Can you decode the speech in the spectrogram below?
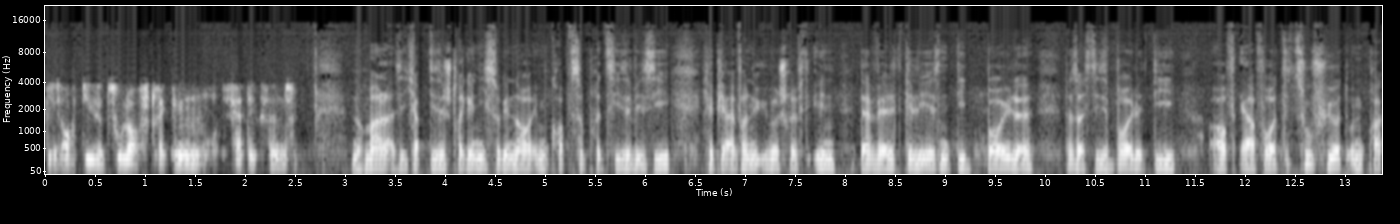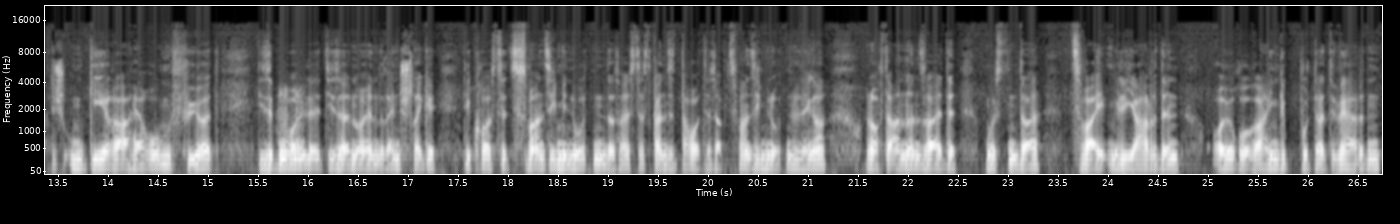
bis auch diese Zulaufstrecken fertig sind. Nochmal, also ich habe diese Strecke nicht so genau im Kopf, so präzise wie Sie. Ich habe hier einfach eine Überschrift in der Welt gelesen, die Beule, das heißt diese Beule, die auf Erfurt zuführt und praktisch um Gera herumführt. Diese mhm. Beule mhm. dieser neuen Rennstrecke, die kostet 20 Minuten, das heißt, das Ganze dauert deshalb 20 Minuten länger. Und auf der anderen Seite mussten da zwei Milliarden Euro reingebuttert werden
